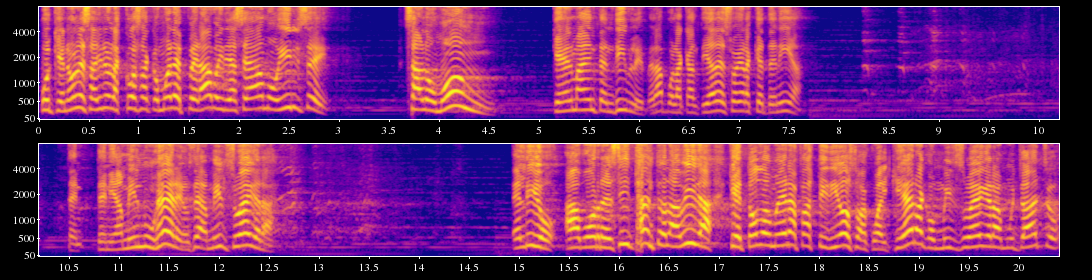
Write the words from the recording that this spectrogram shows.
porque no le salieron las cosas como él esperaba y deseaba morirse. Salomón, que es el más entendible, ¿verdad? Por la cantidad de suegras que tenía. Tenía mil mujeres, o sea, mil suegras. Él dijo, aborrecí tanto la vida que todo me era fastidioso. A cualquiera con mi suegra, muchachos.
